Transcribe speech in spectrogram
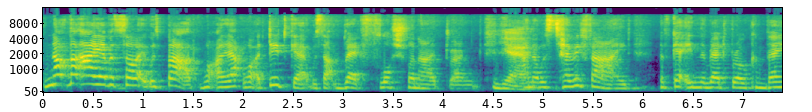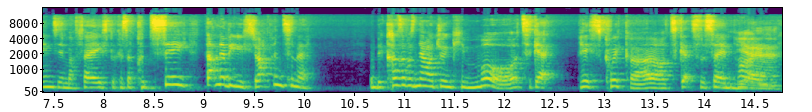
Not that I ever thought it was bad. What I what I did get was that red flush when I drank. Yeah. And I was terrified of getting the red broken veins in my face because I could see that never used to happen to me. And because I was now drinking more to get pissed quicker or to get to the same point, Yeah.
